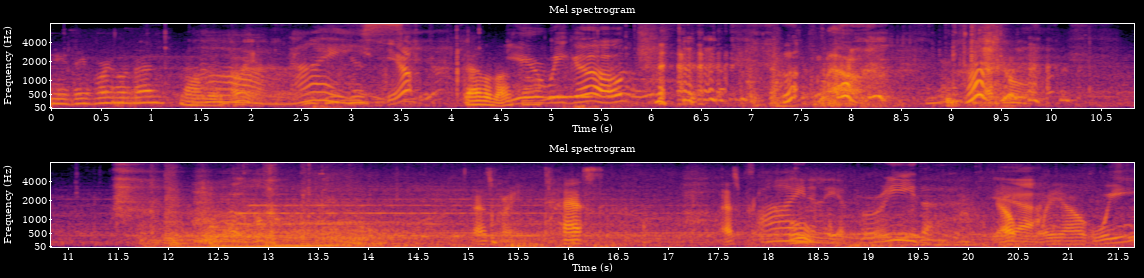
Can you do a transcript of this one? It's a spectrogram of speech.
Anything for you, man? No, Oh, nice. Yep, That was not here we go. That's cool. That's fantastic. That's pretty cool. Finally, a breather. Yep, Yeah. way out. We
